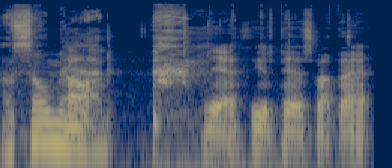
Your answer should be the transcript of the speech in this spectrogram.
I was so oh, mad. Yeah, he was pissed about that.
